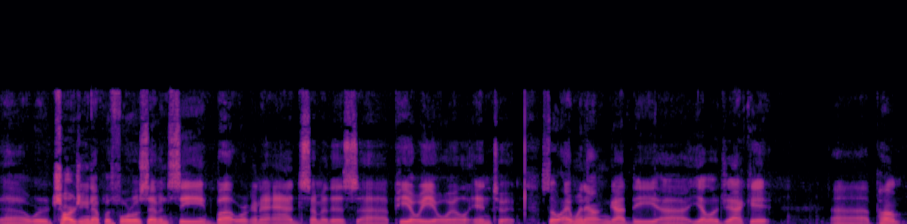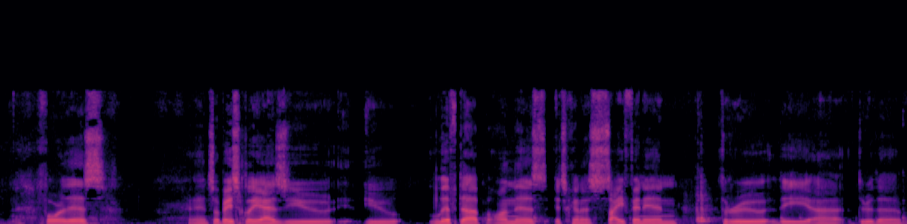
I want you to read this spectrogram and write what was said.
uh, we're charging it up with 407C, but we're going to add some of this uh, POE oil into it. So I went out and got the uh, Yellow Jacket uh, pump for this, and so basically as you you lift up on this, it's going to siphon in through the uh, through the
